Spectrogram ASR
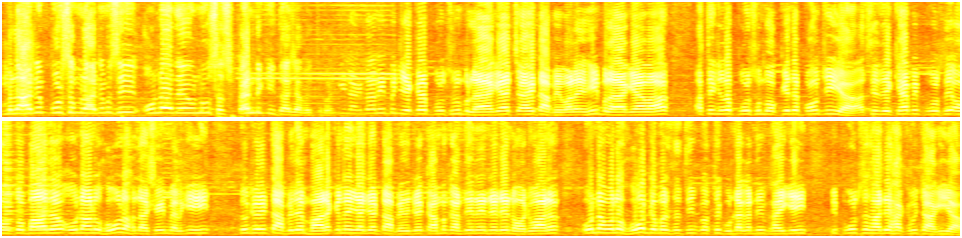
ਮੁਲਾਜ਼ਮ, ਪੁਲਿਸ ਮੁਲਾਜ਼ਮ ਸੀ, ਉਹਨਾਂ ਦੇ ਉਹਨੂੰ ਸਸਪੈਂਡ ਕੀਤਾ ਜਾਵੇ ਤੁਰੰਤ। ਕੀ ਲੱਗਦਾ ਨਹੀਂ ਵੀ ਜੇਕਰ ਪੁਲਿਸ ਨੂੰ ਬੁਲਾਇਆ ਗਿਆ, ਚਾਹੇ ਢਾਬੇ ਵਾਲੇ ਨਹੀਂ ਬੁਲਾਇਆ ਗਿਆ ਵਾ, ਅਤੇ ਜਦੋਂ ਪੁਲਿਸ ਮੌਕੇ ਤੇ ਪਹੁੰਚੀ ਆ, ਅਸੀਂ ਦੇਖਿਆ ਵੀ ਪੁਲਿਸ ਦੇ ਆਉਣ ਤੋਂ ਬਾਅਦ ਉਹਨਾਂ ਨੂੰ ਹੋਰ ਹਲਾਸ਼ੇ ਮਿਲ ਗਈ, ਤੇ ਜਿਹੜੇ ਢਾਬੇ ਦੇ ਮਾਲਕ ਨੇ ਜਾਂ ਜਿਹੜੇ ਢਾਬੇ ਦੇ ਜਿਹੜੇ ਕੰਮ ਕਰਦੇ ਨੇ, ਜਿਹੜੇ ਨੌਜਵਾਨ, ਉਹਨਾਂ ਵੱਲੋਂ ਹੋਰ ਜ਼ਬਰਦਸਤੀ ਉੱਥੇ ਗੁੰਡਾਗਰਦੀ ਵਿਖਾਈ ਗਈ ਵੀ ਪੁਲਿਸ ਸਾਡੇ ਹੱਕ ਵਿੱਚ ਆ ਗਈ ਆ।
